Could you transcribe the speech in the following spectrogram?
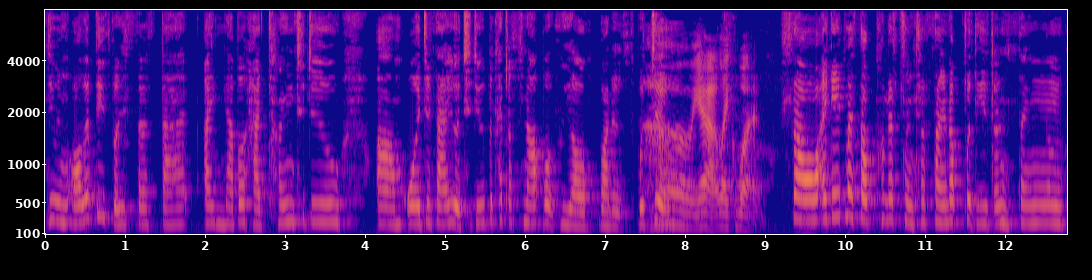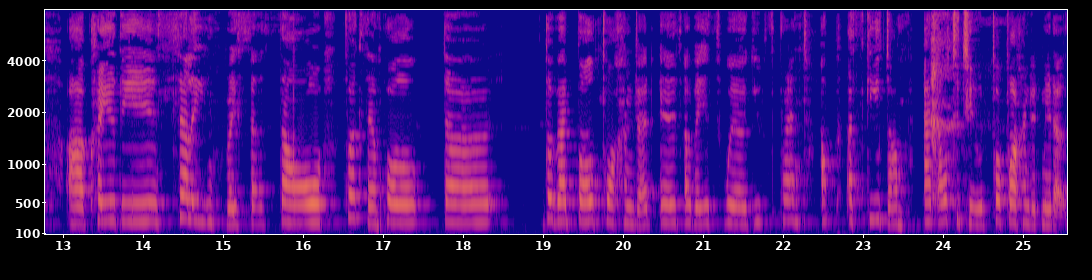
doing all of these races that I never had time to do um, or desire to do because it's not what real runners would do. oh, yeah. Like what? So I gave myself permission to sign up for these insane, uh, crazy, silly races. So, for example, the the Red Bull 400 is a race where you sprint up a ski jump at altitude for 400 meters.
